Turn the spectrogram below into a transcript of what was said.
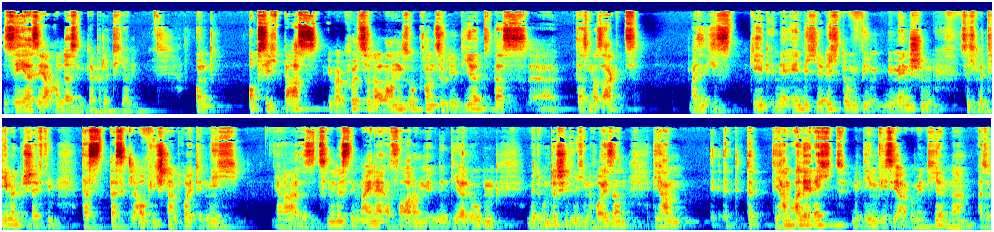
sehr, sehr anders interpretieren. Und ob sich das über kurz oder lang so konsolidiert, dass, äh, dass man sagt, weiß nicht, es geht in eine ähnliche Richtung, wie, wie Menschen sich mit Themen beschäftigen, das, das glaube ich stand heute nicht. Ja, also zumindest in meiner Erfahrung in den Dialogen mit unterschiedlichen Häusern, die haben, die haben alle recht mit dem, wie sie argumentieren. Ne? Also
